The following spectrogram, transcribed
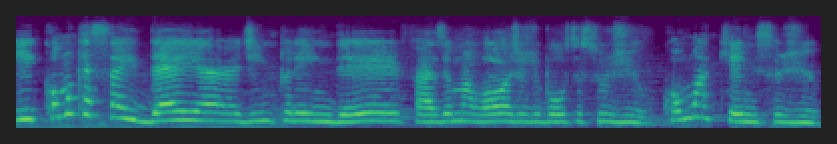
e como que essa ideia de empreender, fazer uma loja de bolsa surgiu? Como a Kemi surgiu?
